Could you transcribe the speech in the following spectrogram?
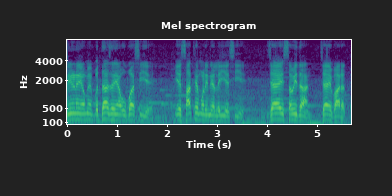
નિર્ણય અમે બધા જ અહીંયા ઊભા છીએ. એ સાથે મળીને લઈએ છીએ. જય સંવિધાન જય ભારત.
